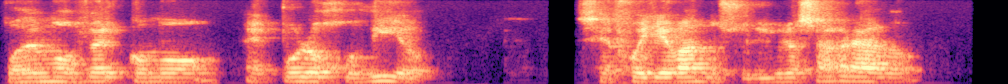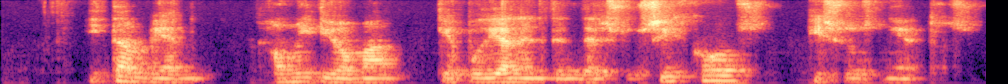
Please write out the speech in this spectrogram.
podemos ver cómo el pueblo judío se fue llevando su libro sagrado y también a un idioma que pudieran entender sus hijos y sus nietos.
